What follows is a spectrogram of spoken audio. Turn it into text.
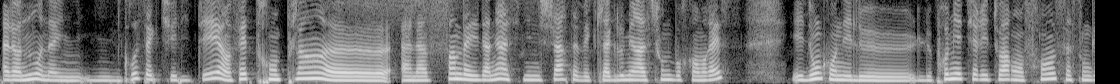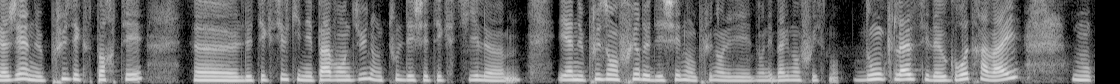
Alors nous, on a une, grosse actualité. En fait, Tremplin, euh, à la fin de l'année dernière, a signé une charte avec l'agglomération de Bourg-en-Bresse. Et donc, on est le, le, premier territoire en France à s'engager à ne plus exporter euh, le textile qui n'est pas vendu, donc tout le déchet textile, euh, et à ne plus enfouir de déchets non plus dans les, dans les bacs d'enfouissement. Donc là, c'est le gros travail. Donc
